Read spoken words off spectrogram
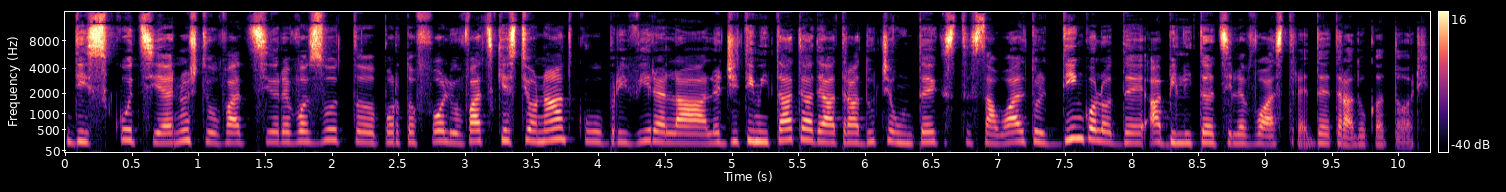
discuție? Nu știu, v-ați revăzut uh, portofoliu, v-ați chestionat cu privire la legitimitatea de a traduce un text sau altul dincolo de abilitățile voastre de traducători?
